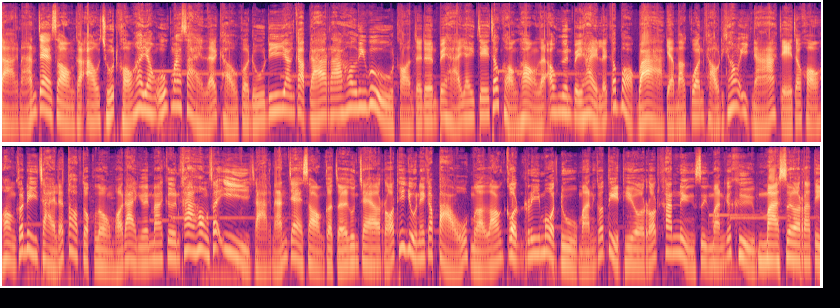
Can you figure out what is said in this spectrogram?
จากนั้นแจซองก็เอาชุดของฮยองอุกมาใส่และเขาก็ดูดีอย่างกับดาราฮอลลีวูดก่อนจะเดินไปหายายเจเจ้าของห้องและเอาเงินไปให้แล้วก็บอกว่าอย่ามากวนเขาที่ห้องอีกนะ เจเจ้าของห้องก็ดีใจและตอบตกลงเพราะได้เงินมาเกินค่าห้องซะอีก จากนั้นแจซองก็เจอกุญแจรถที่อยู่ในกระเป๋า เมื่อลองกดรีโมทดูมันก็ติดที่รถคันหนึ่ง ซึ่งมันก็คือมาเซอราติ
